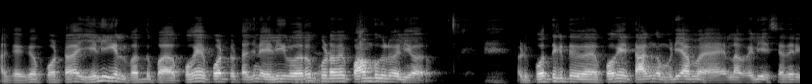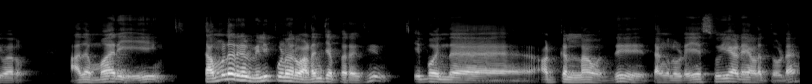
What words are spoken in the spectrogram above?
அங்கங்க போட்டா எலிகள் வந்து ப- புகையை போட்டு விட்டாச்சுன்னா எலிகள் வரும் கூடவே பாம்புகளும் வெளியே வரும். அப்படி பொத்துக்கிட்டு புகையை தாங்க முடியாம எல்லாம் வெளியே சிதறி வரும். அத மாதிரி தமிழர்கள் விழிப்புணர்வு அடைஞ்ச பிறகு இப்போ இந்த ஆட்கள்லாம் வந்து தங்களுடைய சுய அடையாளத்தோட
